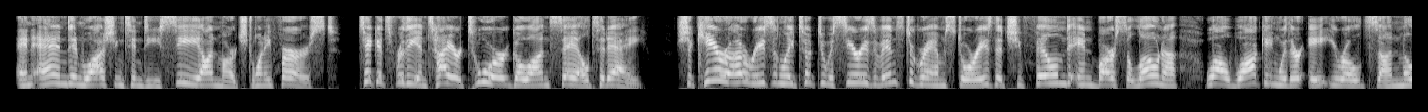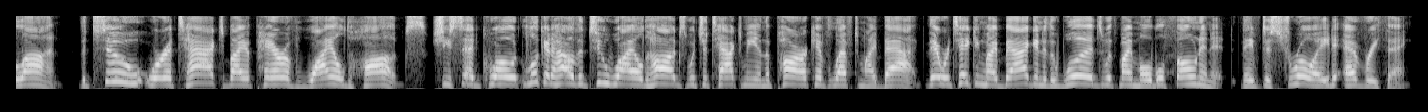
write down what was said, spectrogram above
and end in Washington, D.C. on March 21st. Tickets for the entire tour go on sale today. Shakira recently took to a series of Instagram stories that she filmed in Barcelona while walking with her eight year old son, Milan. The two were attacked by a pair of wild hogs. She said, quote, look at how the two wild hogs which attacked me in the park have left my bag. They were taking my bag into the woods with my mobile phone in it. They've destroyed everything.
